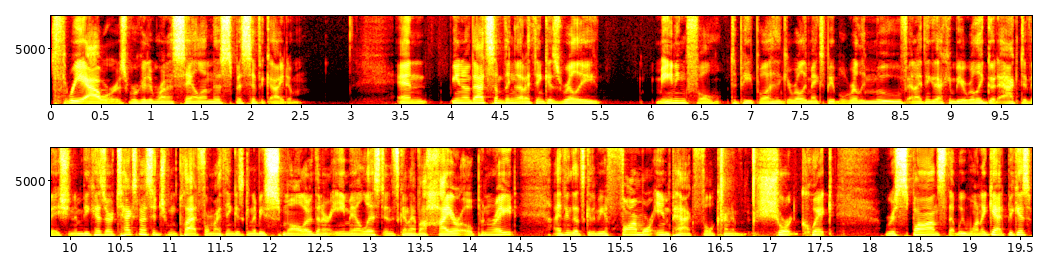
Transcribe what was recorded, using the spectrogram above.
three hours, we're going to run a sale on this specific item. And, you know, that's something that I think is really meaningful to people. I think it really makes people really move. And I think that can be a really good activation. And because our text messaging platform, I think, is going to be smaller than our email list and it's going to have a higher open rate, I think that's going to be a far more impactful, kind of short, quick response that we want to get. Because,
